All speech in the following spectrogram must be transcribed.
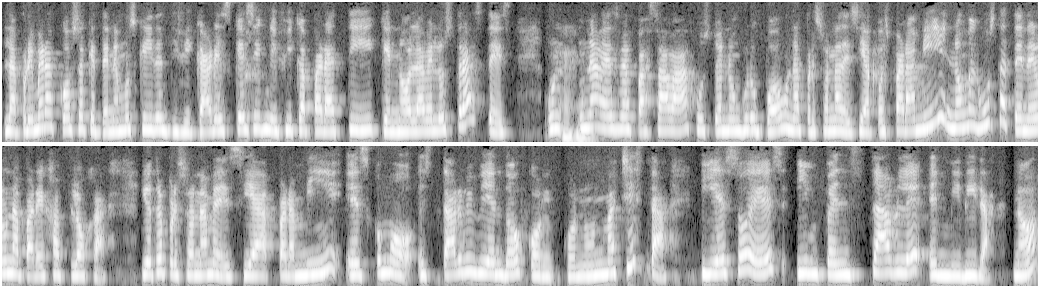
la primera cosa que tenemos que identificar es qué significa para ti que no lave los trastes. Una vez me pasaba justo en un grupo, una persona decía, pues para mí no me gusta tener una pareja floja. Y otra persona me decía, para mí es como estar viviendo con, con un machista y eso es impensable en mi vida, ¿no?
